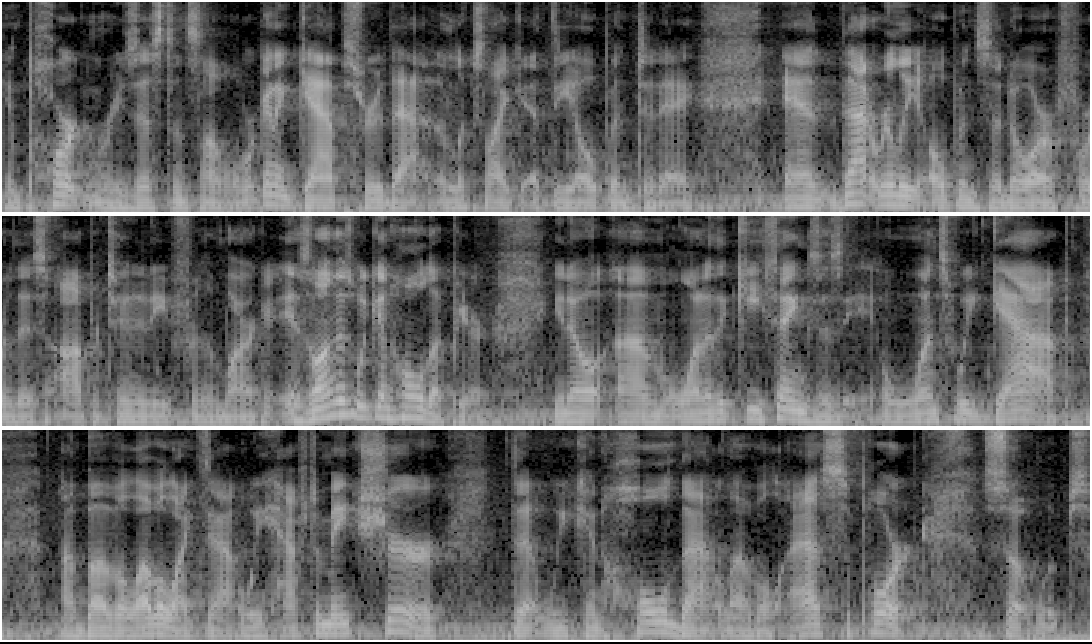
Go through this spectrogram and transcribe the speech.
important resistance level. We're going to gap through that, it looks like at the open today. And that really opens the door for this opportunity for the market, as long as we can hold up here. You know, um, one of the key things is once we gap above a level like that, we have to make sure that we can hold that level as support. So, whoops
